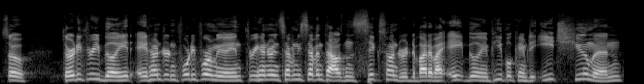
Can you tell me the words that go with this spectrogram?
So 33 billion, 844 million, 377,600 divided by 8 billion people came to each human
